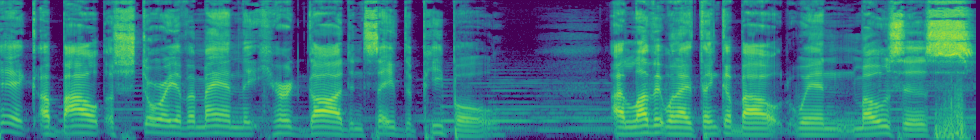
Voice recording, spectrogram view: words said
pick about a story of a man that heard God and saved the people. I love it when I think about when Moses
